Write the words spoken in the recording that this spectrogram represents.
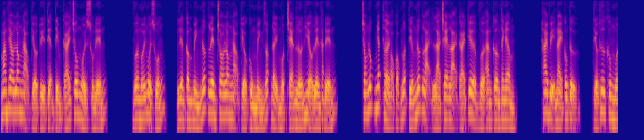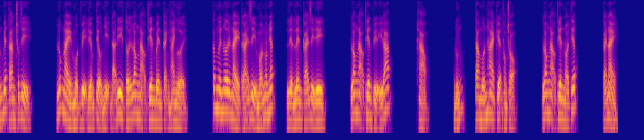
mang theo long ngạo kiều tùy tiện tìm cái châu ngồi xuống đến. Vừa mới ngồi xuống, liền cầm bình nước lên cho long ngạo kiều cùng mình rót đầy một chén lớn hiểu lên khát đến. Trong lúc nhất thời họ cọc nuốt tiếng nước lại là che lại cái kia vừa ăn cơm thanh âm. Hai vị này công tử tiểu thư không muốn biết ăn chút gì. Lúc này một vị điếm tiểu nhị đã đi tới long ngạo thiên bên cạnh hai người. Các ngươi nơi này cái gì món ngon nhất, liền lên cái gì đi. Long ngạo thiên tùy ý đáp. Hảo. Đúng, ta muốn hai kiện phòng trọ. Long ngạo thiên nói tiếp. Cái này,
